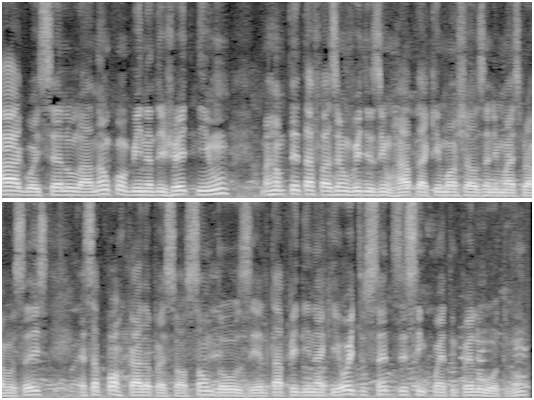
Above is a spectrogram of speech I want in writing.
água e celular não combina de jeito nenhum, mas vamos tentar fazer um videozinho rápido aqui mostrar os animais para vocês. Essa porcada, pessoal, são 12. Ele tá pedindo aqui 850 um pelo outro, viu?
